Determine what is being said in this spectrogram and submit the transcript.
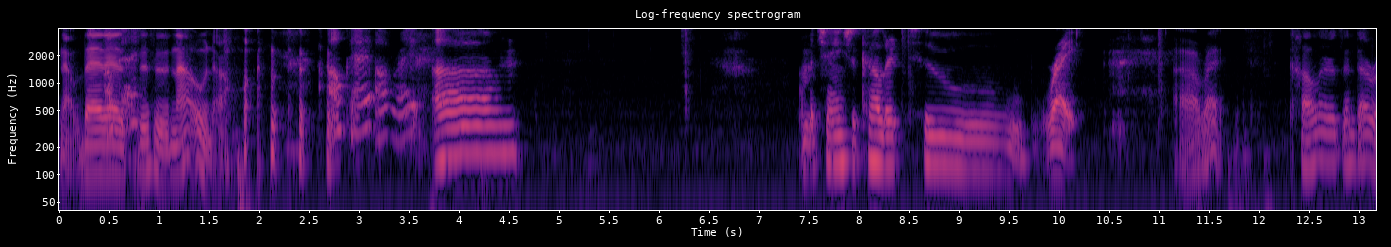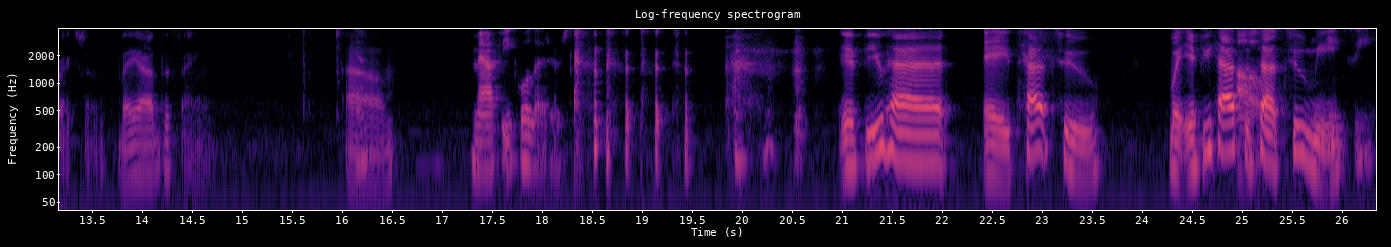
No, that okay. is. This is not Uno. okay, all right. Um, I'm gonna change the color to right. All right, colors and directions they are the same. Yeah. Um, math equal letters. if you had a tattoo, wait, if you had to oh, tattoo me, easy.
